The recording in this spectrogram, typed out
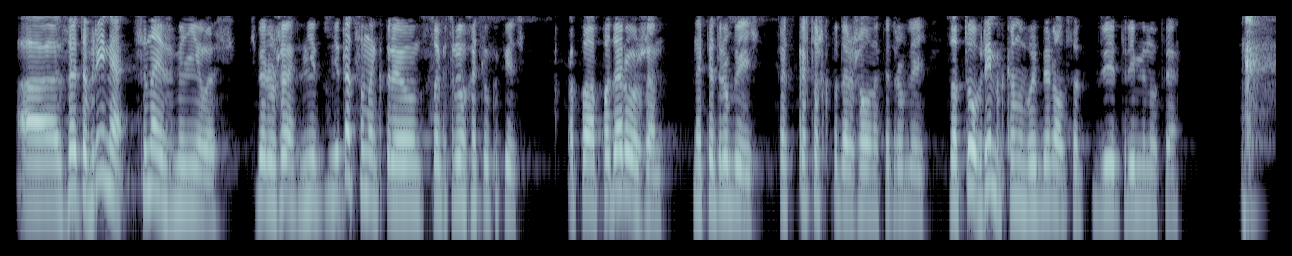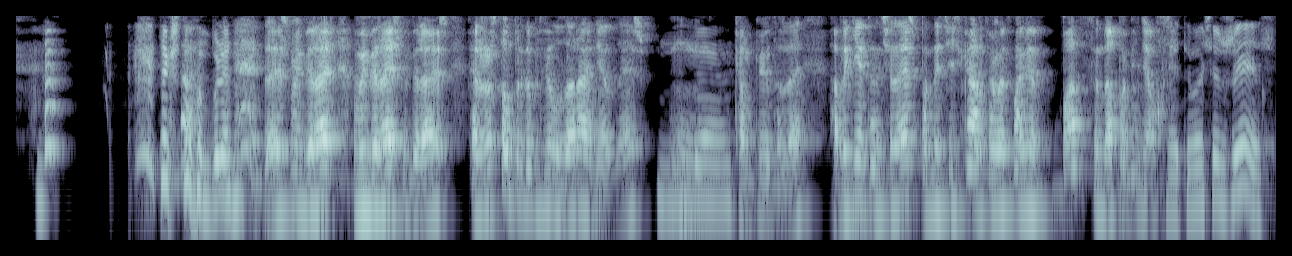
а, за это время цена изменилась. Теперь уже не, не та цена, которую он, за которую он хотел купить, подороже на 5 рублей. Кар- Картошка подорожала на 5 рублей. За то время, как он выбирал, за 2-3 минуты. Так что, блин, Знаешь, выбираешь, выбираешь, выбираешь. Хорошо, что он предупредил заранее, знаешь, Да. компьютер, да? А прикинь, ты начинаешь подносить карту, и в этот момент, бац, цена поменялась. это вообще жесть.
